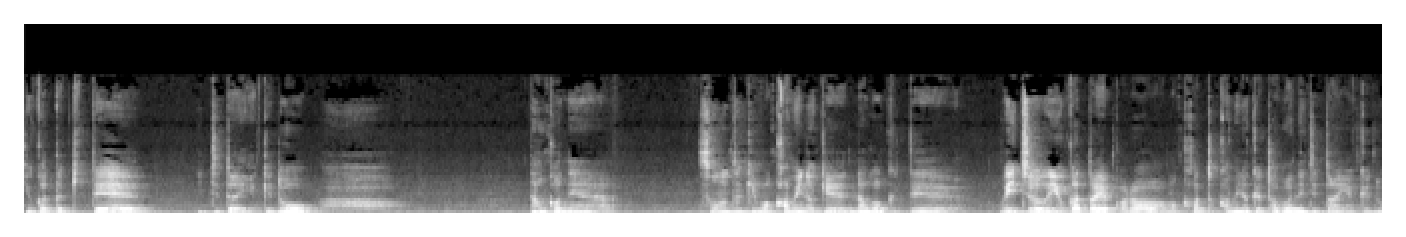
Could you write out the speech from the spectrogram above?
浴衣着て行ってたんやけどなんかねその時は髪の毛長くて一応浴衣やから、まあ、髪の毛束ねてたんやけど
